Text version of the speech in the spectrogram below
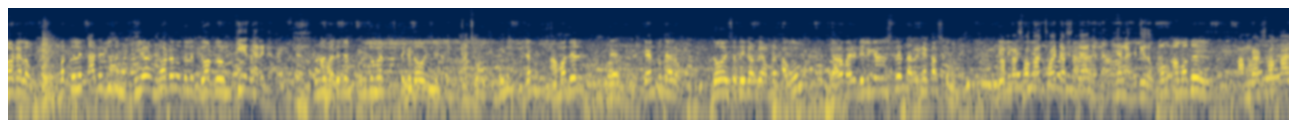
নট অ্যালাউ বাট তাহলে কার্ডের যদি দিয়ে নট অ্যালাউ তাহলে দেওয়ার কি এর কার্ড এটা? আমাদের যে ট্যুরিজমের থেকে দেওয়া হয়েছে। আচ্ছা। আমাদের টেন টু তেরো। দেওয়া হয়েছে যেটা হলে আমরা থাকুন যারা বাইরে ডেলিগেট আসছে তারা নিয়ে কাজ করুন। আমরা সকাল ছয়টার সময় হ্যাঁ না এদিকে আমাদের আমরা সকাল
